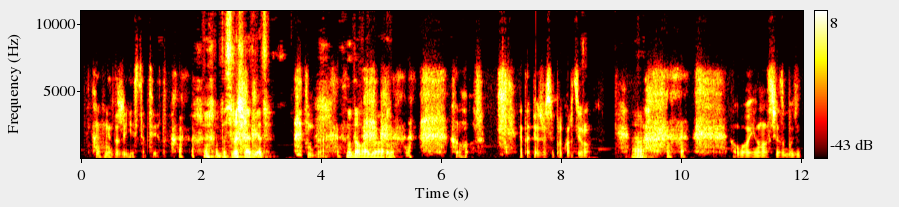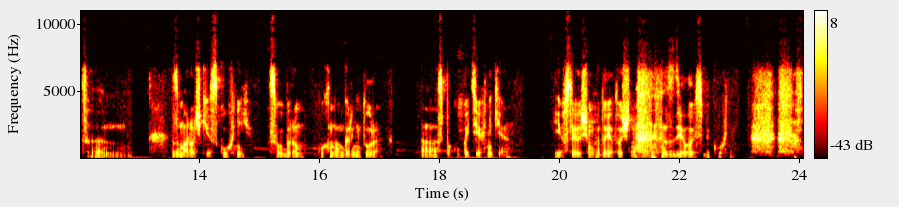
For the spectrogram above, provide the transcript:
У меня даже есть ответ. Досрочный ответ? Да. Ну давай, говори. Это опять же все про квартиру. А? Ой, у нас сейчас будет э, заморочки с кухней, с выбором кухонного гарнитура, э, с покупкой техники. И в следующем году я точно сделаю себе кухню.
